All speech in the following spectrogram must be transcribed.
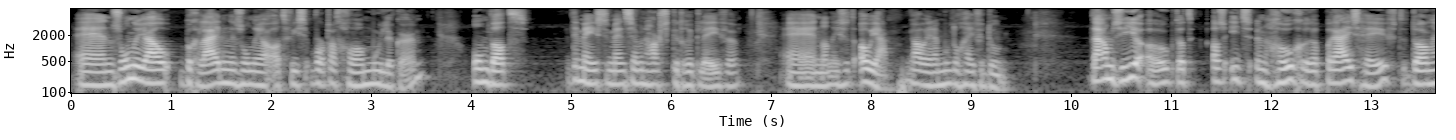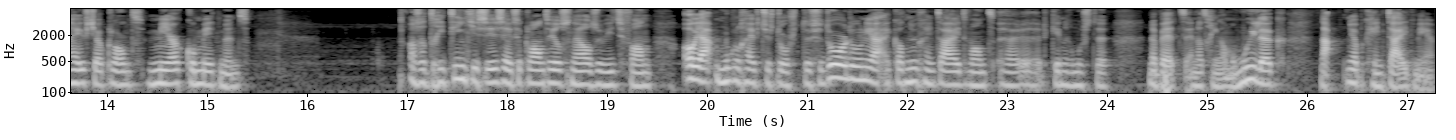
En zonder jouw begeleiding en zonder jouw advies wordt dat gewoon moeilijker. Omdat de meeste mensen hebben een hartstikke druk leven. En dan is het, oh ja, nou ja, dat moet ik nog even doen. Daarom zie je ook dat als iets een hogere prijs heeft, dan heeft jouw klant meer commitment. Als het drie tientjes is, heeft de klant heel snel zoiets van: Oh ja, moet ik nog eventjes door, tussendoor doen? Ja, ik had nu geen tijd, want uh, de kinderen moesten naar bed en dat ging allemaal moeilijk. Nou, nu heb ik geen tijd meer.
